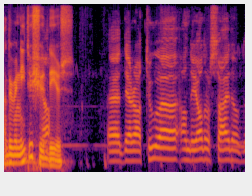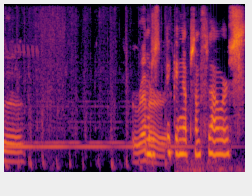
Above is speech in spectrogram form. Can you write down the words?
Uh, Do we need to shoot Yeah. deers? Uh, there are two uh, on the other side of the river. I'm just picking up some flowers.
